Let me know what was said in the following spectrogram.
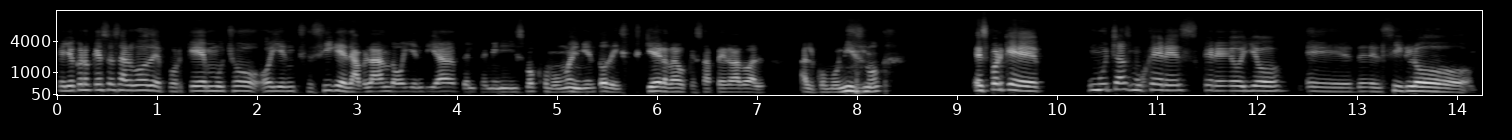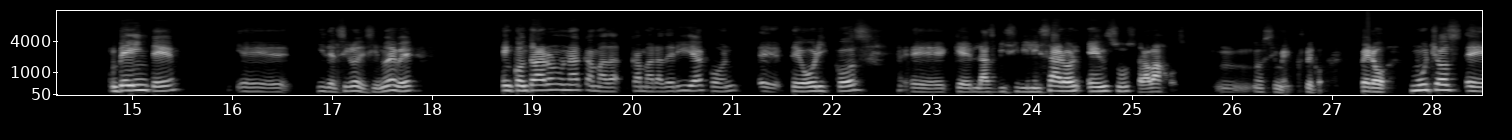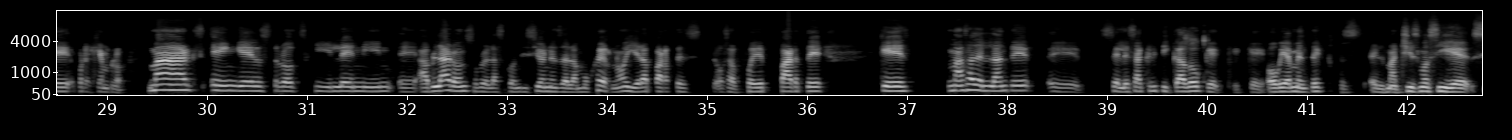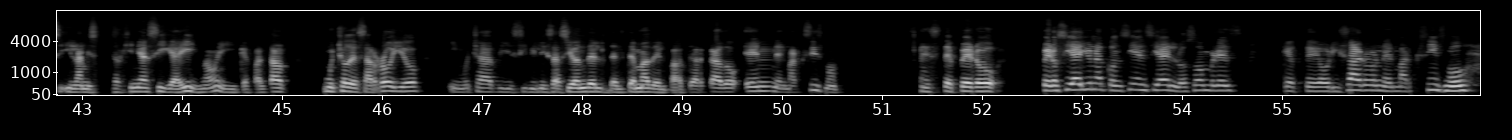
que yo creo que eso es algo de por qué mucho hoy en, se sigue hablando hoy en día del feminismo como un movimiento de izquierda o que está pegado al, al comunismo, es porque muchas mujeres, creo yo, eh, del siglo XX eh, y del siglo XIX encontraron una camaradería con teóricos que las visibilizaron en sus trabajos. Mm, no sé si me explico, pero muchos, por ejemplo, Marx, Engels, Trotsky, Lenin hablaron sobre las condiciones de la mujer, ¿no? Y era parte, o sea, fue parte que más adelante eh, se les ha criticado que, obviamente pues, el machismo sigue y la misoginia sigue ahí, ¿no? Y que falta mucho desarrollo y mucha visibilización del, tema del patriarcado en el marxismo. Este, pero, pero sí hay una conciencia en los hombres que teorizaron el marxismo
